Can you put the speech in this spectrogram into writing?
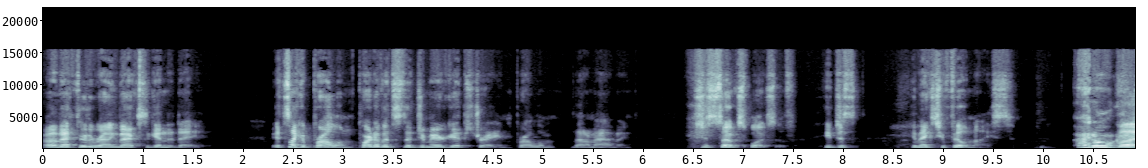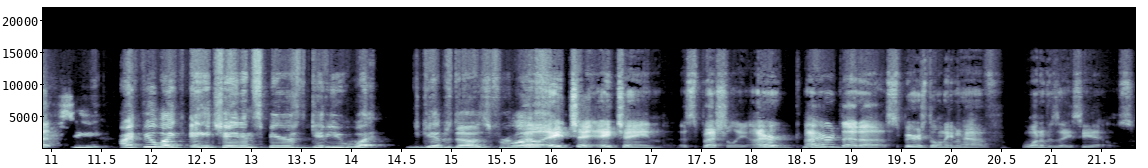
I went back through the running backs again today. It's like a problem. Part of it's the Jahmyr Gibbs train problem that I'm having. He's just so explosive. He just he makes you feel nice. I don't but see. I feel like Achane and Spears give you what Gibbs does for less. Oh, Achane, A chain especially. I heard. Yeah. I heard that uh Spears don't even have one of his ACLs.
